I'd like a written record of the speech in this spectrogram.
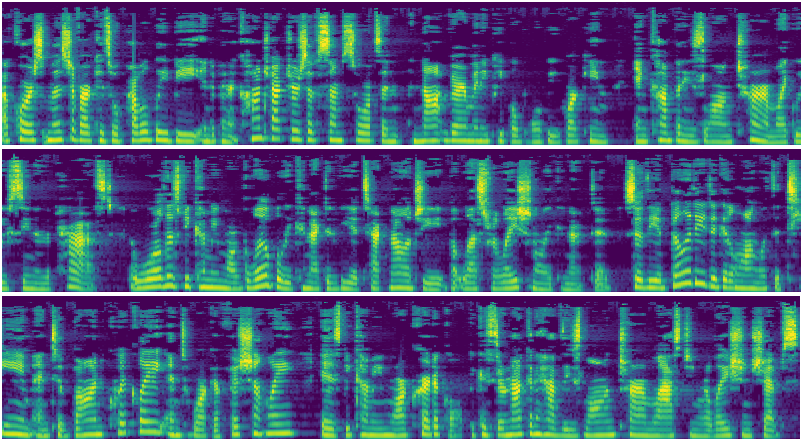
Of course, most of our kids will probably be independent contractors of some sorts and not very many people will be working in companies long term like we've seen in the past. The world is becoming more globally connected via technology, but less relationally connected. So the ability to get along with the team and to bond quickly and to work efficiently is becoming more critical because they're not going to have these long term lasting relationships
